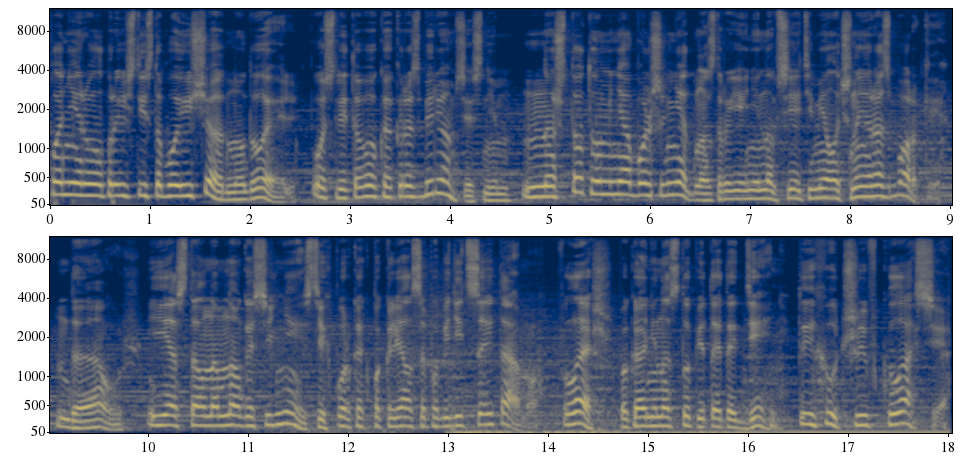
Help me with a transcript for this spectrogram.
планировал провести с тобой еще одну дуэль, после того, как разберемся с ним. Но что-то у меня больше нет настроений на все эти мелочные разборки. Да уж. Я стал намного сильнее с тех пор, как поклялся победить Сайтаму. Флэш, пока не наступит этот день, ты худший в классе.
